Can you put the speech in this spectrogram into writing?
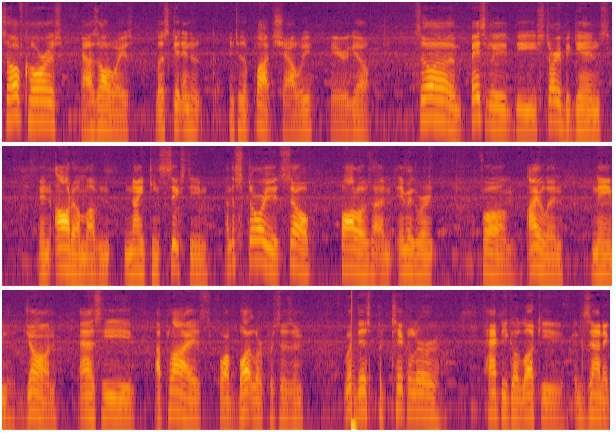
So, of course, as always, let's get into, into the plot, shall we? Here we go. So uh, basically, the story begins in autumn of 1960, and the story itself follows an immigrant from Ireland named John as he applies for a butler position with this particular happy-go-lucky exotic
